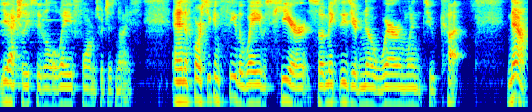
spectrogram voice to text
you actually see little waveforms, which is nice. And of course, you can see the waves here, so it makes it easier to know where and when to cut. Now,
